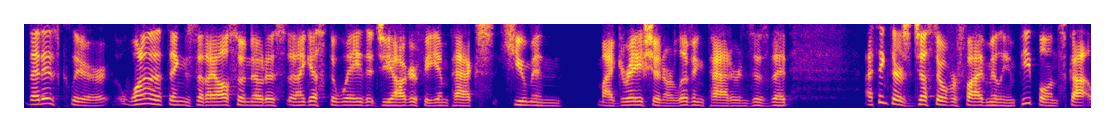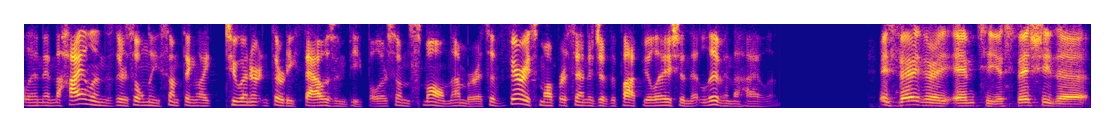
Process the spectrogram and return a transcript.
That is clear. One of the things that I also noticed, and I guess the way that geography impacts human migration or living patterns, is that I think there's just over 5 million people in Scotland. In the Highlands, there's only something like 230,000 people or some small number. It's a very small percentage of the population that live in the Highlands. It's very, very empty, especially the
